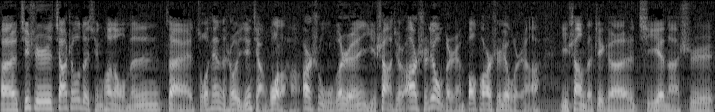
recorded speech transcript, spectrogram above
呃，其实加州的情况呢，我们在昨天的时候已经讲过了哈。二十五个人以上，就是二十六个人，包括二十六个人啊以上的这个企业呢，是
